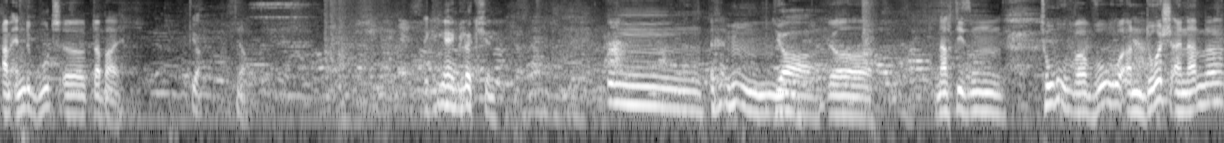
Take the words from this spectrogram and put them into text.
am Ende gut äh, dabei. ja. Ja. Da ging ein Glöckchen. Mm, ja, Ja, nach diesem Tohuwabohu an Durcheinander,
